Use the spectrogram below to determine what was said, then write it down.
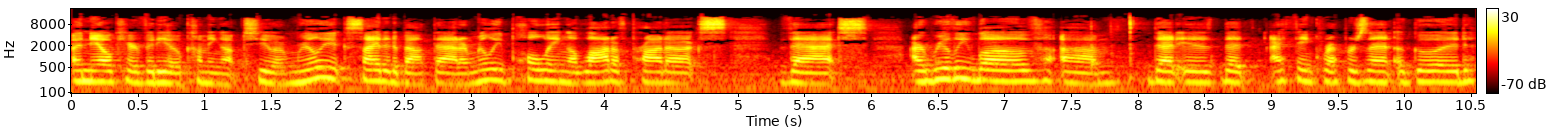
a nail care video coming up too. I'm really excited about that. I'm really pulling a lot of products that I really love um, that is that I think represent a good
